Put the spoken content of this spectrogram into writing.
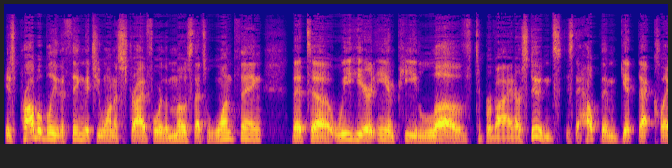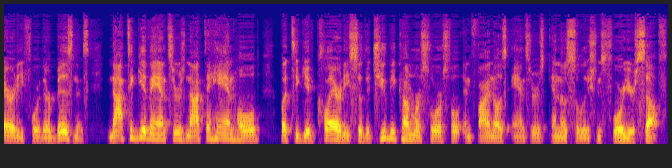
is probably the thing that you want to strive for the most. That's one thing that uh, we here at EMP love to provide our students is to help them get that clarity for their business. Not to give answers, not to handhold, but to give clarity so that you become resourceful and find those answers and those solutions for yourself.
